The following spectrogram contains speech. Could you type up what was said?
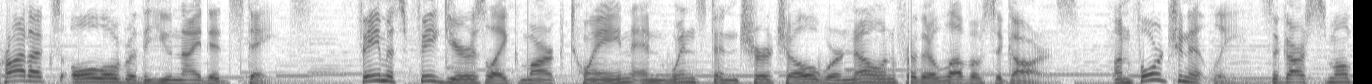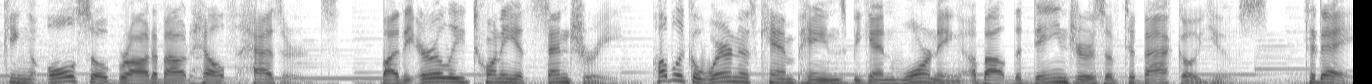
products all over the United States. Famous figures like Mark Twain and Winston Churchill were known for their love of cigars. Unfortunately, cigar smoking also brought about health hazards. By the early 20th century, public awareness campaigns began warning about the dangers of tobacco use. Today,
